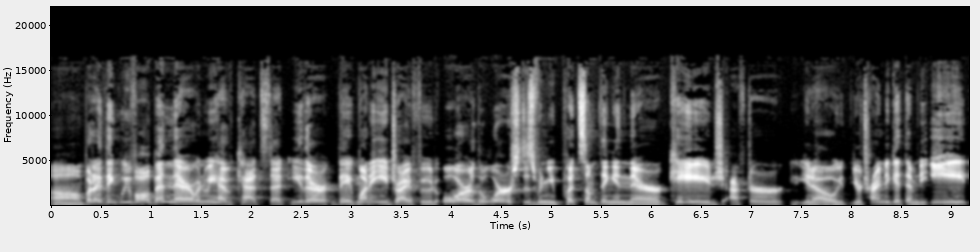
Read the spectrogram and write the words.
Um, but I think we've all been there when we have cats that either they want to eat dry food or the worst is when you put something in their cage after, you know, you're trying to get them to eat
